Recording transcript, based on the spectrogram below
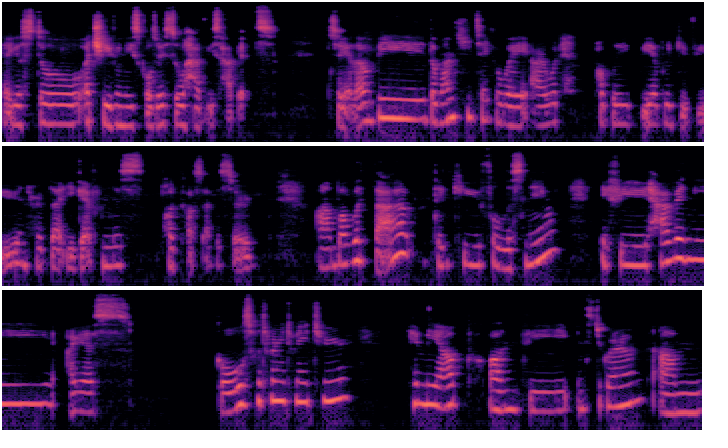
that you're still achieving these goals you still have these habits. So yeah that would be the one key takeaway i would probably be able to give you and hope that you get from this podcast episode. Um, but with that thank you for listening. If you have any i guess goals for 2022 hit me up on the Instagram. Um,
